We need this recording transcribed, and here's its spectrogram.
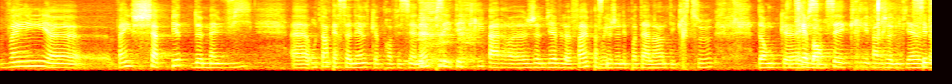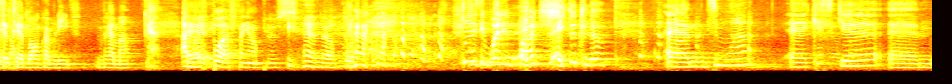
20, euh, 20 chapitres de ma vie. euh, autant personnelle que professionnelle. Puis, ça a été écrit par euh, Geneviève Lefebvre parce que je n'ai pas talent d'écriture. Donc, euh, très puis bon. c'est- C'est écrit par Geneviève. C'est très, très bon comme livre, vraiment. Elle ne Euh, meurt pas à faim en plus. Elle meurt pas. J'ai dévoilé le punch. Elle est toute là. Euh, Dis-moi, euh, qu'est-ce que euh,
